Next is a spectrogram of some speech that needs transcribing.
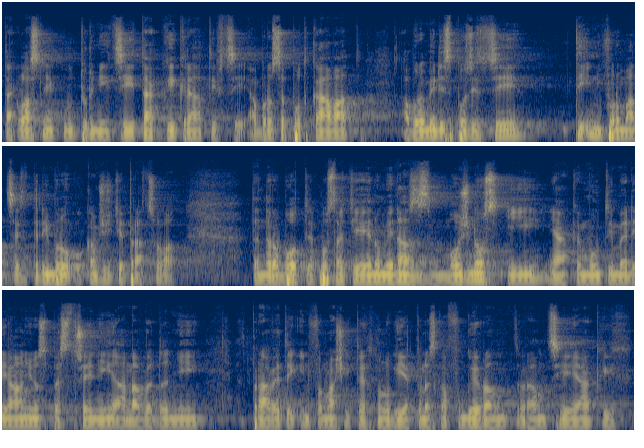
tak vlastně kulturníci, tak i kreativci a budou se potkávat a budou mít dispozici ty informace, s kterými budou okamžitě pracovat. Ten robot je v podstatě jenom jedna z možností nějaké multimediálního zpestření a navedení právě těch informačních technologií, jak to dneska funguje v rámci nějakých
